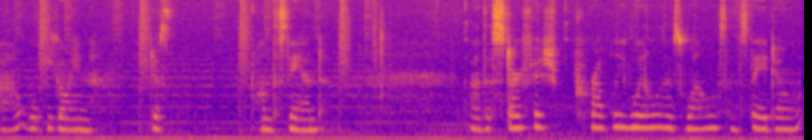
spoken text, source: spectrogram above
uh, will be going just on the sand. Uh, the starfish probably will as well since they don't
